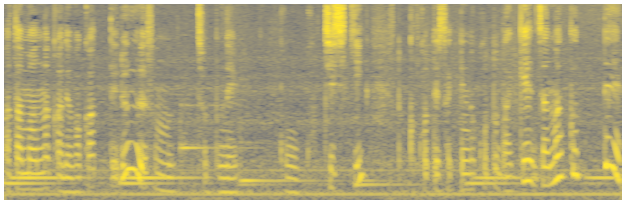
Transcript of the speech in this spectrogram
頭の中で分かってるそのちょっとねこう知識とか小手先のことだけじゃなくって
